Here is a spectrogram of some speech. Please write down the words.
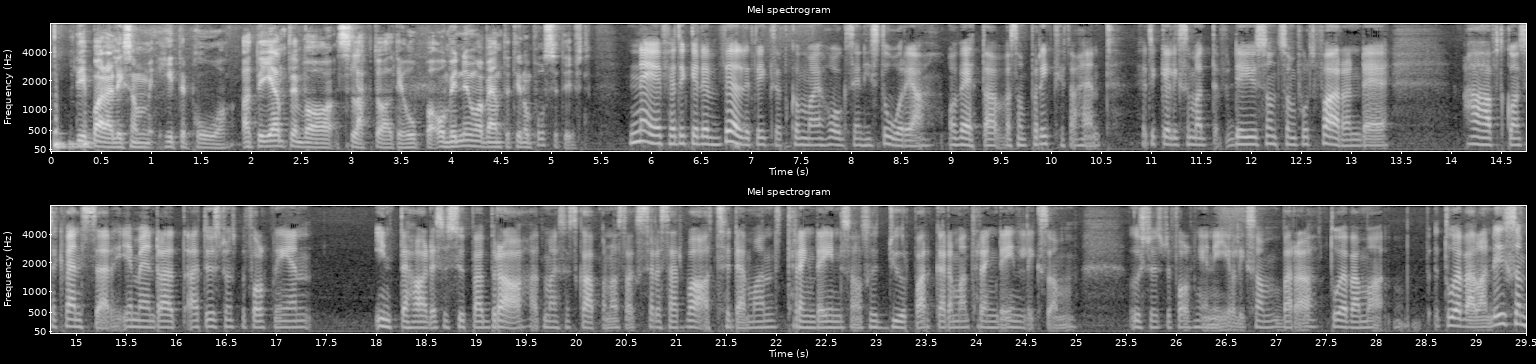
det bara liksom hittar på att det egentligen var slakt och alltihopa, om vi nu har vänt det till något positivt? Nej, för jag tycker det är väldigt viktigt att komma ihåg sin historia och veta vad som på riktigt har hänt. Jag tycker liksom att det är ju sånt som fortfarande har haft konsekvenser. Jag menar att, att ursprungsbefolkningen inte har det så superbra, att man ska skapa någon slags reservat där man trängde in, sådana djurparker där man trängde in liksom ursprungsbefolkningen i och liksom bara tog över, tog över land. Det, liksom,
